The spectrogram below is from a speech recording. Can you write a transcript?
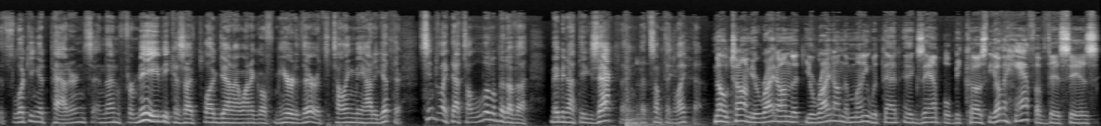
it's looking at patterns, and then for me, because I've plugged in, I want to go from here to there, it's telling me how to get there. Seems like that's a little bit of a maybe not the exact thing, but something like that. No, Tom, you're right on the you're right on the money with that example because the other half of this is,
